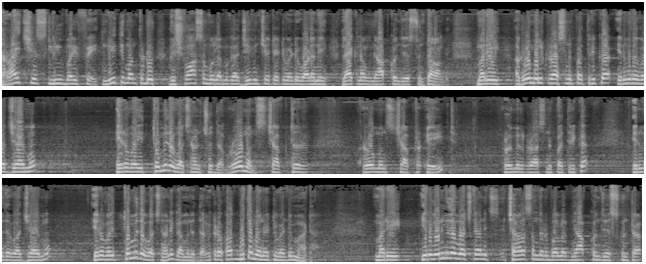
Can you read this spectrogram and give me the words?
the righteous live by faith నీతిమంతుడు విశ్వాసమూలముగా జీవించేటటువంటి వాడని లేఖనం జ్ఞాపకం చేస్తుంటా ఉంది. మరి రూమిల్క్ రాసిన పత్రిక ఎనిమిదవ అధ్యాయము ఇరవై తొమ్మిదో వచనాన్ని చూద్దాం. Romans chapter Romans chapter eight రోమిల్కి రాసిన పత్రిక ఎనిమిదవ అధ్యాయము ఇరవై తొమ్మిదవ వచనాన్ని గమనిద్దాం. ఇక్కడ ఒక అద్భుతమైనటువంటి మాట. మరి ఇరవై ఎనిమిదవ వచనాన్ని చాలా సందర్భాల్లో జ్ఞాపకం చేసుకుంటా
